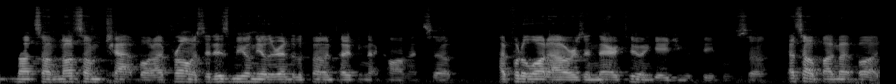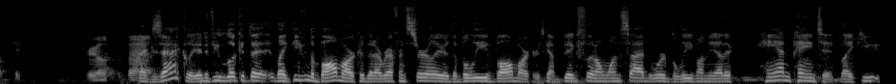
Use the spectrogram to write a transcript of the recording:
not some not some chat bot. I promise, it is me on the other end of the phone typing that comment. So I put a lot of hours in there too, engaging with people. So that's how I met Bud right off the bat. Exactly. And if you look at the like even the ball marker that I referenced earlier, the believe ball marker, it's got Bigfoot on one side, the word believe on the other, hand painted. Like you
